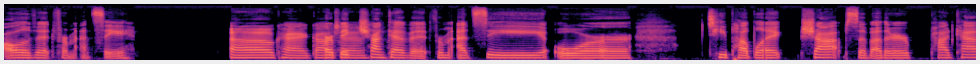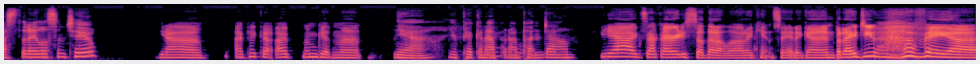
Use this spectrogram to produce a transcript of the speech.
all of it from Etsy. Oh, okay, gotcha. or a big chunk of it from Etsy or TeePublic shops of other podcasts that I listen to. Yeah, I pick up. I, I'm getting that. Yeah, you're picking up what I'm putting down. Yeah, exactly. I already said that out loud. I can't say it again. But I do have a. Uh,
